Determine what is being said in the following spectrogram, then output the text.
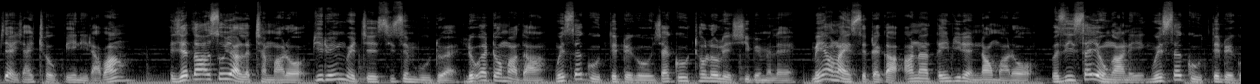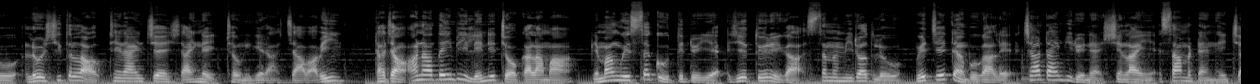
ပြတ်ရိုက်ထုတ်ပေးနေတာပါ။အရက်သားအစိုးရလက်ထက်မှာတော့ပြည်တွင်းငွေကြေးစီးဆင်းမှုအတွက်လိုအပ်တော့မှသာငွေဆက်ကူတစ်တွေကိုရိုက်ကူးထုတ်လုပ်လို့ရှိပေမဲ့လည်းမင်းအွန်လိုင်းစစ်တပ်ကအာဏာသိမ်းပြီးတဲ့နောက်မှာတော့ဝစီဆက်ယုံကနေငွေဆက်ကူတစ်တွေကိုအလို့ရှိသလောက်ထင်တိုင်းကျဲရိုက်နှိပ်ထုတ်နေကြတာကြာပါပြီ။ ဒါကြောင့်အာနာသိမ့်ပြီး၄နှစ်ကျော်ကာလမှာမြန်မာငွေစက်ကူတစ်တွေရဲ့အရေးသွေးတွေကစမမီတော့သလိုငွေကြေးတန်ဖိုးကလည်းအခြားတိုင်းပြည်တွေနဲ့ရှင်လိုက်ရင်အစမတန်နှိမ့်ကျ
